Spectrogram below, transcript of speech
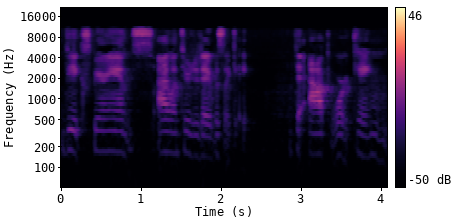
the experience I went through today was like the app working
